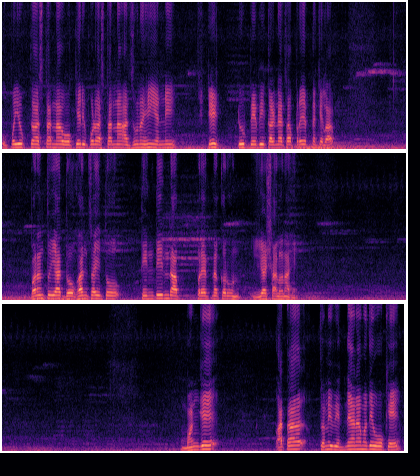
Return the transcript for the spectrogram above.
उपयुक्त असताना ओके रिपोर्ट असताना अजूनही यांनी स्टेट ट्यूब बेबी करण्याचा प्रयत्न केला. परंतु या दोघांचाही तो तीन तीनदा प्रयत्न करून यश आलं नाही. म्हणजे आता तुम्ही विज्ञानामध्ये ओके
